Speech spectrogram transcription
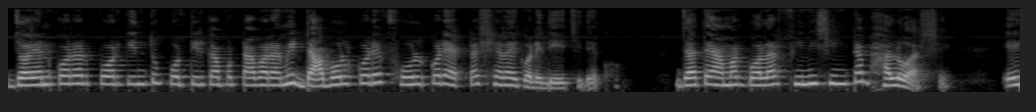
জয়েন করার পর কিন্তু পট্টির কাপড়টা আবার আমি ডাবল করে ফোল্ড করে একটা সেলাই করে দিয়েছি, দেখো। যাতে আমার গলার ফিনিশিংটা ভালো আসে। এই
